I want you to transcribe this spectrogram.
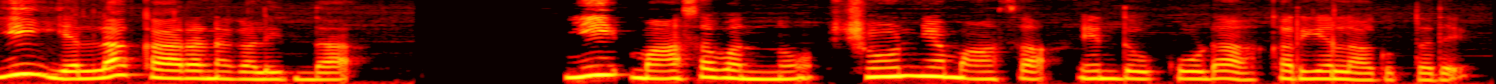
ಈ ಎಲ್ಲ ಕಾರಣಗಳಿಂದ ಈ ಮಾಸವನ್ನು ಶೂನ್ಯ ಮಾಸ ಎಂದು ಕೂಡ ಕರೆಯಲಾಗುತ್ತದೆ.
